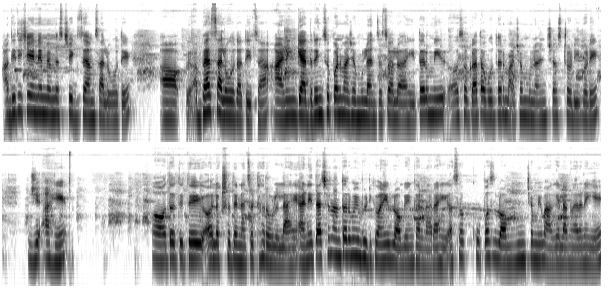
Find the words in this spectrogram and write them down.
आधी तिची एन एम एम एसची एक्झाम चालू होते. अभ्यास चालू होता तिचा आणि गॅदरिंगचं पण माझ्या मुलांचं चालू आहे. तर मी सगळ्यात अगोदर माझ्या मुलांच्या स्टडीकडे जे आहे तर तिथे लक्ष देण्याचं ठरवलेलं आहे. आणि त्याच्यानंतर मी व्हिडिओ आणि ब्लॉगिंग करणार आहे. असं खूपच व्लॉगिंगच्या मी मागे लागणार नाही आहे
